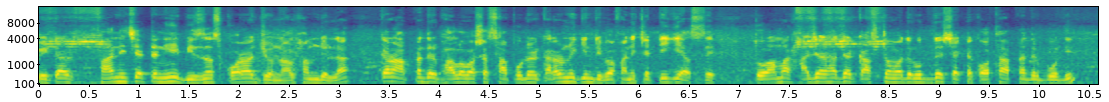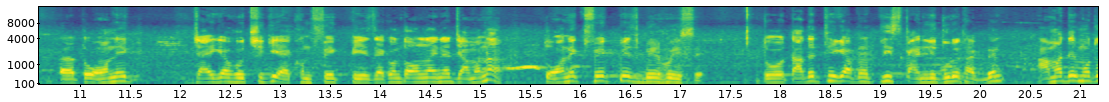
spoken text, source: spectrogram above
বেটার ফার্নিচারটা নিয়ে বিজনেস করার জন্য, আলহামদুলিল্লাহ। কারণ আপনাদের ভালোবাসা, সাপোর্টের কারণে কিন্তু ইভা ফার্নিচার টিকে আছে। তো আমার হাজার হাজার কাস্টমারদের উদ্দেশ্যে একটা কথা আপনাদের বলি। তো অনেক জায়গা হচ্ছে কি, এখন ফেক পেজ এখন তো অনলাইনের জামানা, তো অনেক ফেক পেজ বের হয়েছে। তো তাদের থেকে আপনারা প্লিজ কাইন্ডলি দূরে থাকবেন। আমাদের মতো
